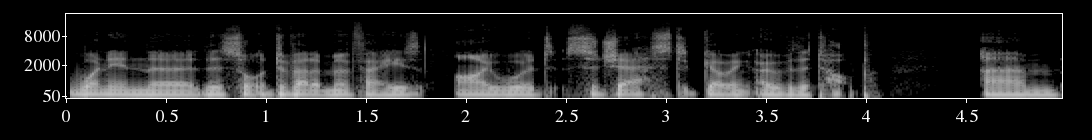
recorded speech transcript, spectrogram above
when in the, the sort of development phase, I would suggest going over the top. Um,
